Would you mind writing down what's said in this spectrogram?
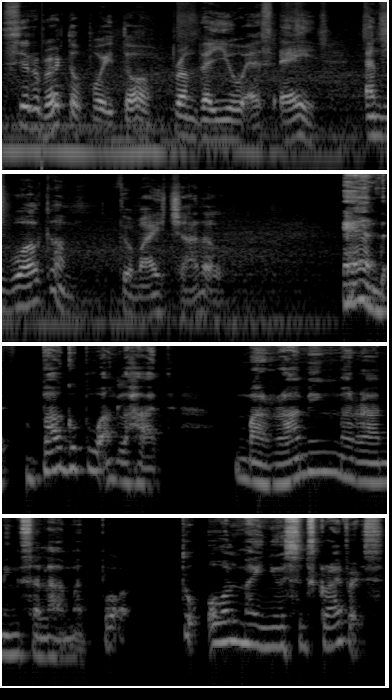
Si Roberto po ito from the USA and welcome to my channel. And bago po ang lahat, maraming maraming salamat po to all my new subscribers.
